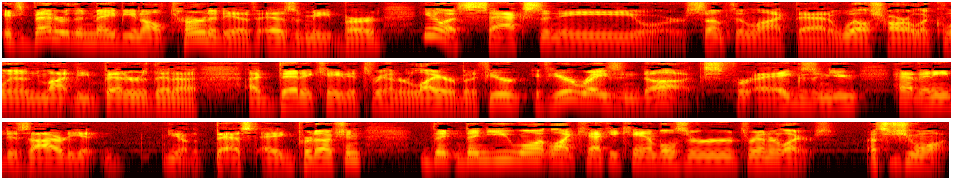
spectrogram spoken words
it's better than maybe an alternative as a meat bird. You know, a Saxony or something like that, a Welsh Harlequin might be better than a, a dedicated 300 layer. But if you're, if you're raising ducks for eggs and you have any desire to get, you know, the best egg production, then, then you want like khaki Campbell's or 300 layers. That's what you want.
